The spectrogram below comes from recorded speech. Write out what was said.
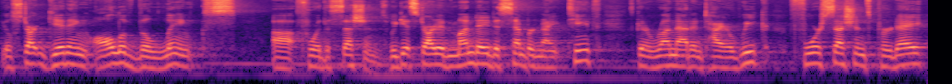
You'll start getting all of the links uh, for the sessions. We get started Monday, December 19th. It's going to run that entire week, four sessions per day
